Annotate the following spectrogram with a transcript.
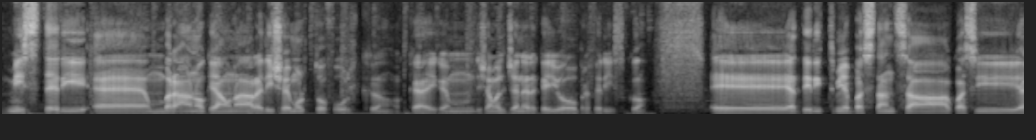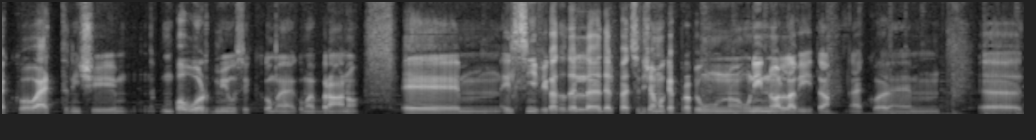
Mystery è un brano che ha una radice molto folk, ok? Che è diciamo il genere che io preferisco e ha dei ritmi abbastanza quasi ecco etnici un po' world music come, come brano. E, mm, il significato del, del, pezzo diciamo che è proprio un, un inno alla vita. Ecco, e, mm, eh,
